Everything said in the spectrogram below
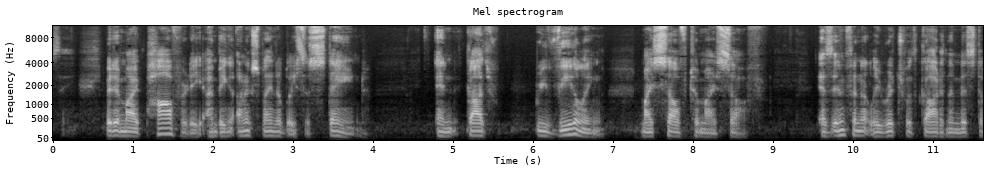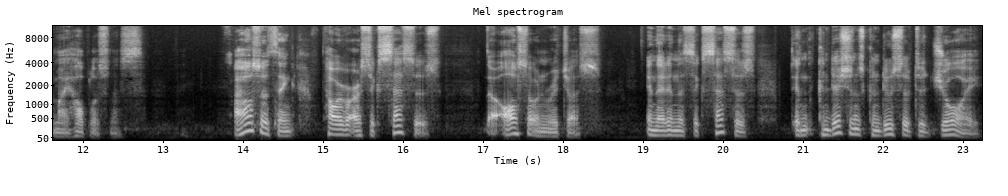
See, but in my poverty, I'm being unexplainably sustained, and God's revealing myself to myself as infinitely rich with God in the midst of my helplessness. I also think, however, our successes also enrich us in that in the successes, in conditions conducive to joy,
